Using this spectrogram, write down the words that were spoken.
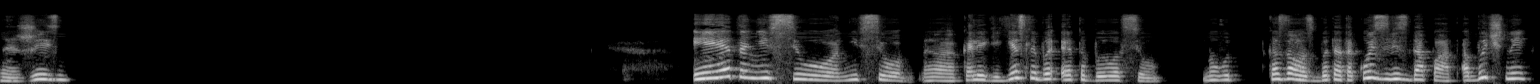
жизнь. И это не все, не все, э, коллеги, если бы это было все. Ну вот, казалось бы, это такой звездопад, обычный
